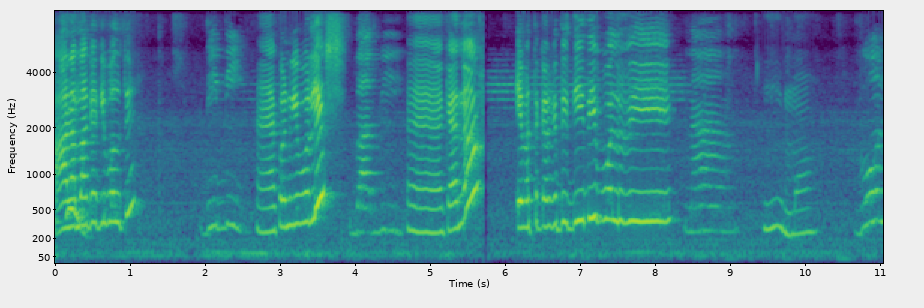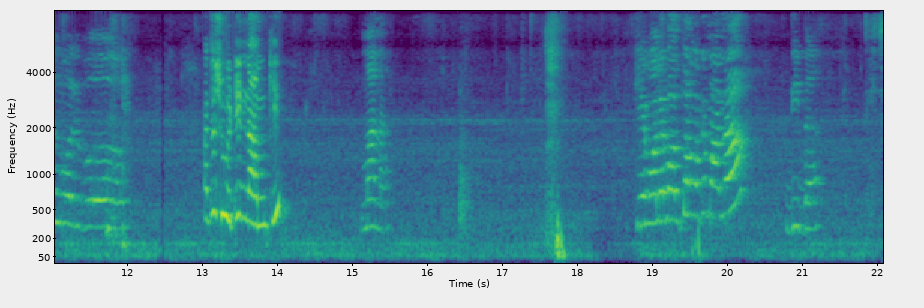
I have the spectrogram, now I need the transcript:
আর আমাকে কি বলতি? দিদি। হ্যাঁ এখন কি বলিস? বাবি। হ্যাঁ কেন? এবার থেকে আগে তুই দিদি বলবি। না। মা। বোন বলব। আচ্ছা সুইটির নাম কি? মানা। কে বলে বলতো আমাকে মানা? দিদা।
